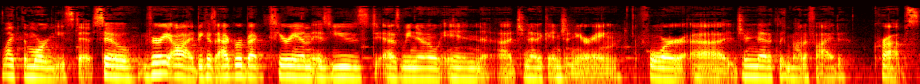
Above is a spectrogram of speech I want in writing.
like the Morgies did. So, very odd because agrobacterium is used, as we know, in uh, genetic engineering for uh, genetically modified crops.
